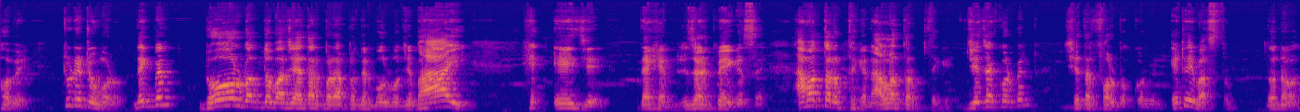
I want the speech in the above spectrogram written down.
হবে। টুডে টুমোরো দেখবেন, ঢোল বাদ্য বাজায় তারপর আপনাদের বলব যে, ভাই, এই যে, দেখেন রেজাল্ট পেয়ে গেছে। আমার তরফ থেকে না, আল্লাহর তরফ থেকে। যে যা করবেন, সে তার ফল ভোগ করবেন। এটাই বাস্তব। ধন্যবাদ।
